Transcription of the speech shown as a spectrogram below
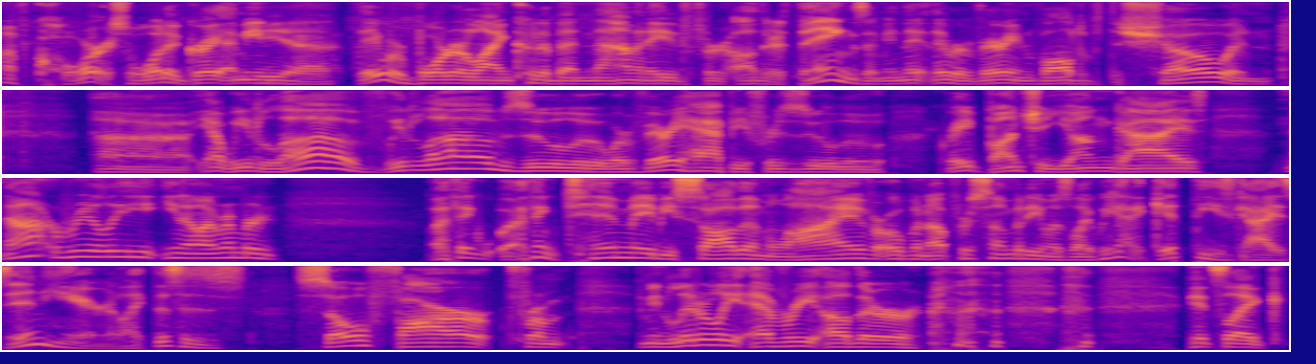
Of course. What a great. I mean, Yeah. they were borderline could have been nominated for other things. I mean, they, they were very involved with the show and uh, yeah, we love we love Zulu. We're very happy for Zulu. Great bunch of young guys. Not really, you know, I remember I think I think Tim maybe saw them live or open up for somebody and was like, "We got to get these guys in here. Like this is so far from I mean, literally every other it's like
